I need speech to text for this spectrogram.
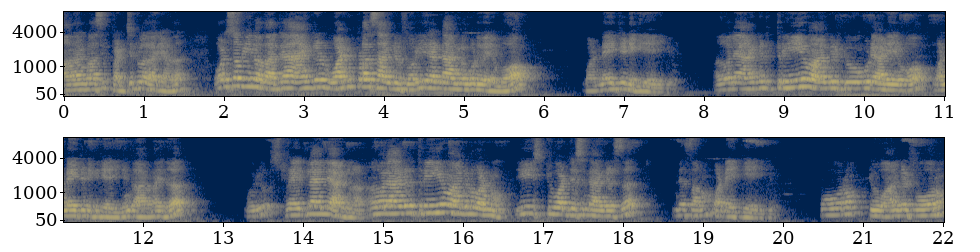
ആറാം ക്ലാസ്സിൽ പഠിച്ചിട്ടുള്ള കാര്യമാണ്. Also we know that angle one plus angle four ഈ രണ്ട് ആംഗിളും കൂടി വരുമ്പോൾ വൺ എയ്റ്റി ഡിഗ്രി ആയിരിക്കും. അതുപോലെ ആംഗിൾ ത്രീയും ആംഗിൾ ടൂവും കൂടി ആഡ് ചെയ്യുമ്പോൾ വൺ എയ്റ്റി ഡിഗ്രി ആയിരിക്കും. കാരണം ഇത് ഒരു സ്ട്രേറ്റ് ലൈനിലെ ആംഗിളാണ് അതുപോലെ ആംഗിൾ ത്രീയും ആംഗിൾ വണ്ണും ഈ two adjacent angles sum one eighty ആയിരിക്കും. ഫോറും ടു ആംഗിൾ ഫോറും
